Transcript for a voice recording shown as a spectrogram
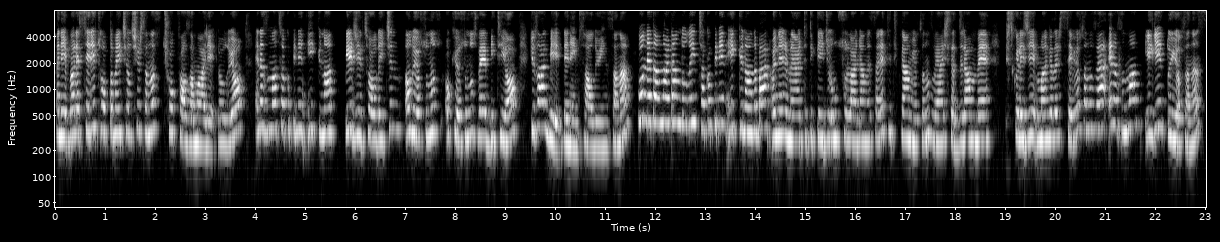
hani böyle seri toplamaya çalışırsanız çok fazla maliyetli oluyor. En azından Takopi'nin ilk günah bir cilt olduğu için alıyorsunuz, okuyorsunuz ve bitiyor. Güzel bir deneyim sağlıyor insana. Bu nedenlerden dolayı Takopi'nin ilk günahını ben öneririm eğer tetikleyici unsurlardan vesaire tetiklenmiyorsanız veya işte dram ve psikoloji mangaları seviyorsanız veya en azından ilgi duyuyorsanız.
